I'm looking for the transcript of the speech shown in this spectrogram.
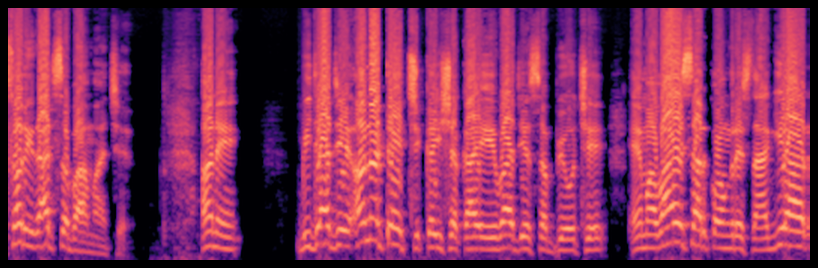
સોરી રાજ્યસભામાં છે. અને બીજા જે અનઅટેચ કહી શકાય એવા જે સભ્યો છે, એમાં વાયએસઆર કોંગ્રેસના અગિયાર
